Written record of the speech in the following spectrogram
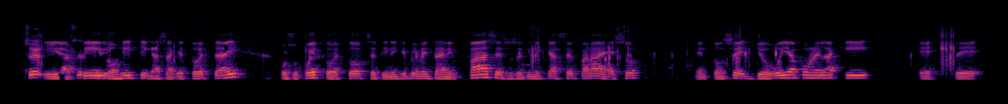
sí, sí, ERP, sí. logística, o sea, que todo esté ahí. Por supuesto, esto se tiene que implementar en fase, eso se tiene que hacer para eso. Entonces, yo voy a poner aquí, este,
